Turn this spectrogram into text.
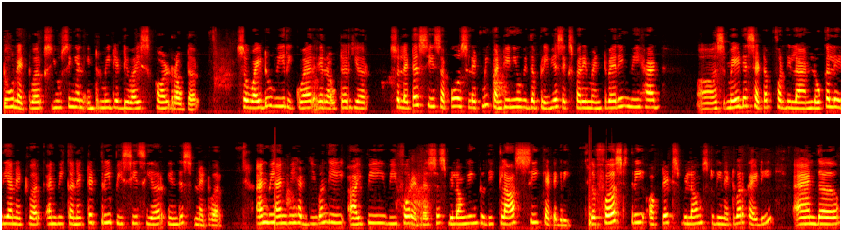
two networks using an intermediate device called router. So why do we require a router here? So let us see suppose let me continue with the previous experiment wherein we had uh, made a setup for the LAN local area network and we connected three PCs here in this network and we and we had given the IPv4 addresses belonging to the class C category. The first three octets belongs to the network ID and the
